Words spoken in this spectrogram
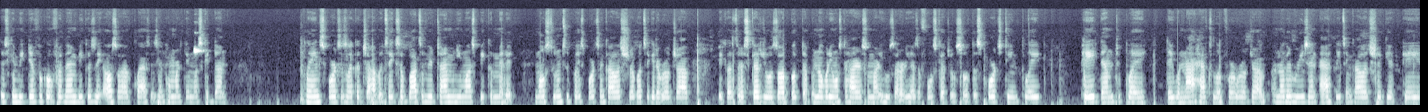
This can be difficult for them because they also have classes and homework they must get done. Playing sports is like a job, it takes up lots of your time and you must be committed. Most students who play sports in college struggle to get a real job because their schedule is all booked up and nobody wants to hire somebody who already has a full schedule. So if the sports team played paid them to play, they would not have to look for a real job. Another reason athletes in college should get paid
